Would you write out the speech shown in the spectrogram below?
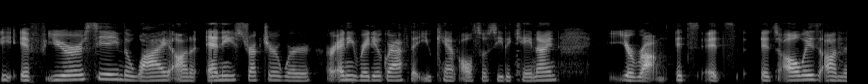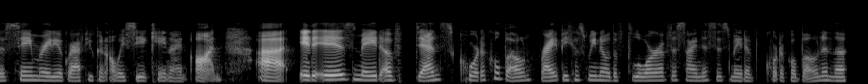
if you're seeing the Y on any structure where or any radiograph that you can't also see the canine, you're wrong. It's it's it's always on the same radiograph. You can always see a canine on. Uh, it is made of dense cortical bone, right? Because we know the floor of the sinus is made of cortical bone, and the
